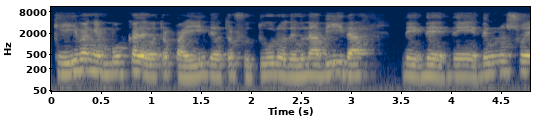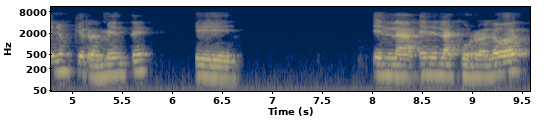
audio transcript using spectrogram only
que iban en busca de otro país, de otro futuro, de una vida, de, unos sueños que realmente eh, en, la, en el acorralador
